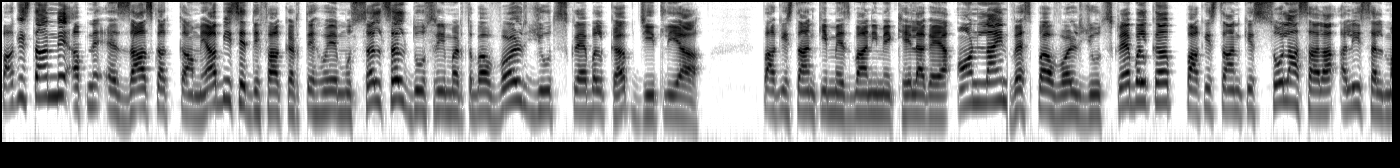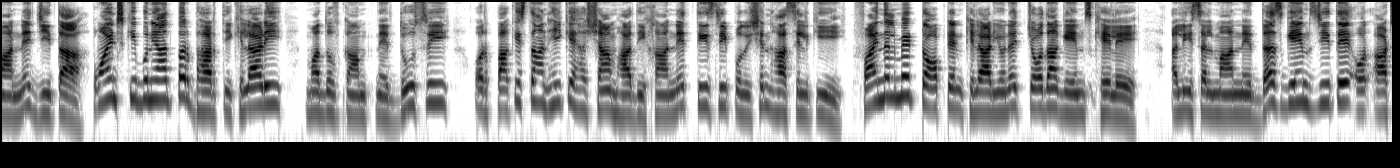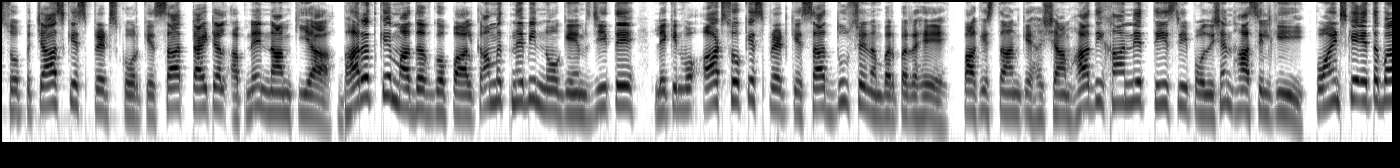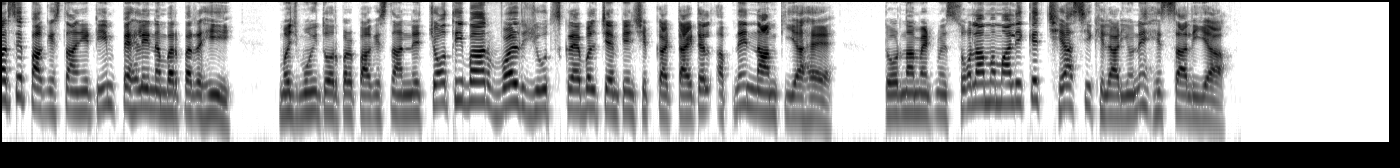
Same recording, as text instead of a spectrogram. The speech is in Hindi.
पाकिस्तान ने अपने एजाज का कामयाबी से दिफा करते हुए मुसलसल दूसरी मरतबा वर्ल्ड यूथ स्क्रैबल कप जीत लिया। पाकिस्तान की मेजबानी में खेला गया online Vespa world youth scrabble cup Pakistan के 16 साल अली सलमान ने जीता। पॉइंट्स की बुनियाद पर भारतीय खिलाड़ी मधुव कामत ने दूसरी और पाकिस्तान ही के हशाम हादी खान ने तीसरी पोजीशन हासिल की। फाइनल में टॉप टेन खिलाड़ियों ने 14 गेम्स खेले। अली सलमान ने 10 गेम्स जीते और 850 के स्प्रेड स्कोर के साथ टाइटल अपने नाम किया। भारत के माधव गोपाल कामत ने भी 9 गेम्स जीते, लेकिन वो 800 के स्प्रेड के साथ दूसरे नंबर पर रहे। पाकिस्तान के हशाम हादी खान ने तीसरी पोजीशन हासिल की। पॉइंट्स के एतबार से पाकिस्तानी टीम पहले नंबर पर रही। मजमू तौर पर पाकिस्तान ने चौथी बार वर्ल्ड यूथ स्क्रैबल चैंपियनशिप का टाइटल अपने नाम किया है। टूर्नामेंट में 16 ममालिक के छियासी खिलाड़ियों ने हिस्सा लिया।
